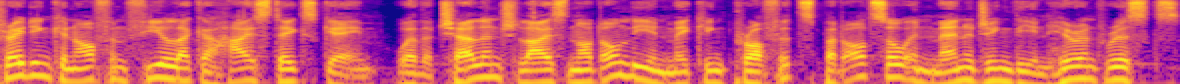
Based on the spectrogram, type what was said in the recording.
Trading can often feel like a high stakes game, where the challenge lies not only in making profits but also in managing the inherent risks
